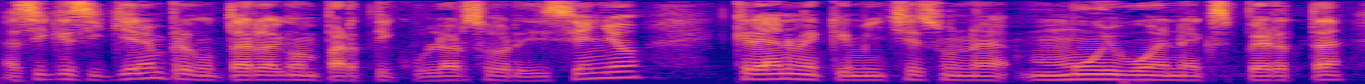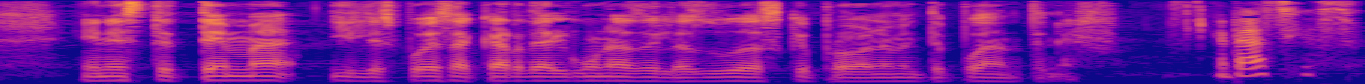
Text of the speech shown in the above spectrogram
Así que si quieren preguntarle algo en particular sobre diseño, créanme que Mitch es una muy buena experta en este tema y les puede sacar de algunas de las dudas que probablemente puedan tener. Gracias.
